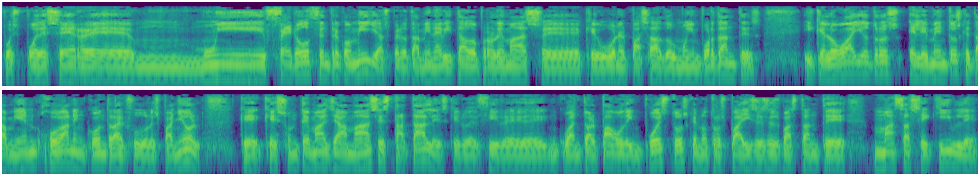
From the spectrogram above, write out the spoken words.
pues puede ser eh, muy feroz entre comillas, pero también ha evitado problemas eh, que hubo en el pasado muy importantes y que luego hay otros elementos que también juegan en contra del fútbol español, que, que son temas ya más estatales, quiero decir, en cuanto al pago de impuestos, que en otros países es bastante más asequible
